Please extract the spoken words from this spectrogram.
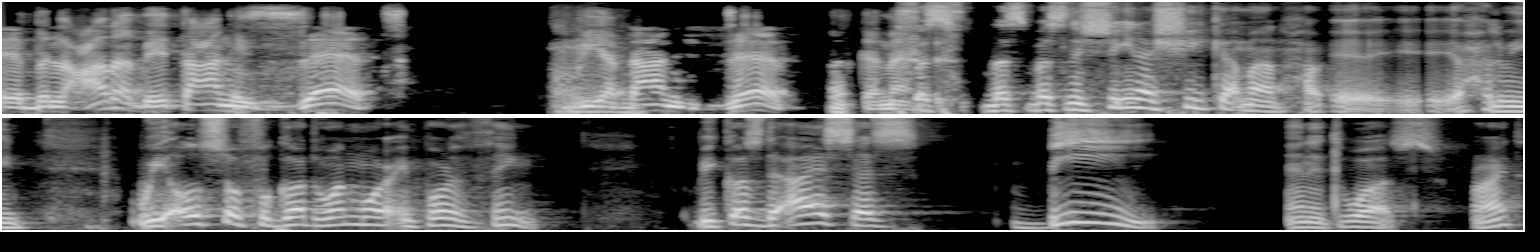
بالعربي تعني الذات. هي تعني الذات كمان. بس بس بس نسينا شيء كمان ح- يا حلوين. We also forgot one more important thing. Because the ayah says be and it was, right?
